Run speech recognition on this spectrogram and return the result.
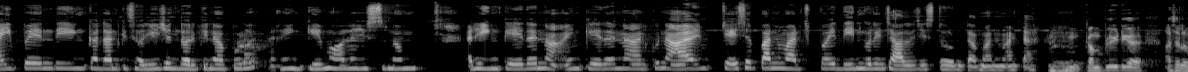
అయిపోయింది ఇంకా దానికి సొల్యూషన్ దొరికినప్పుడు అరే ఇంకేం ఆలోచిస్తున్నాం? అరే ఇంకేదైనా ఇంకేదైనా అనుకుని చేసే పని మర్చిపోయి దీని గురించి ఆలోచిస్తూ ఉంటాం అనమాట కంప్లీట్గా అసలు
